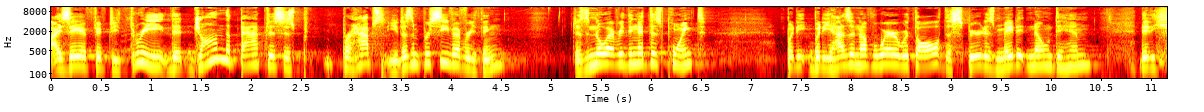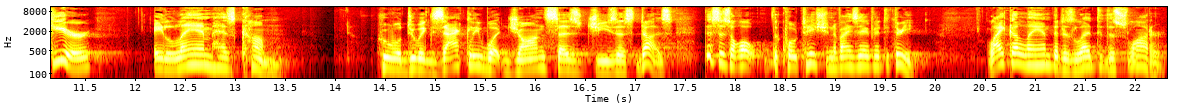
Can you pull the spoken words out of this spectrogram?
Isaiah 53, that John the Baptist is perhaps, he doesn't perceive everything, doesn't know everything at this point, but he, but he has enough wherewithal, the Spirit has made it known to him, that here a lamb has come who will do exactly what John says Jesus does. This is all the quotation of Isaiah 53. Like a lamb that is led to the slaughter,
